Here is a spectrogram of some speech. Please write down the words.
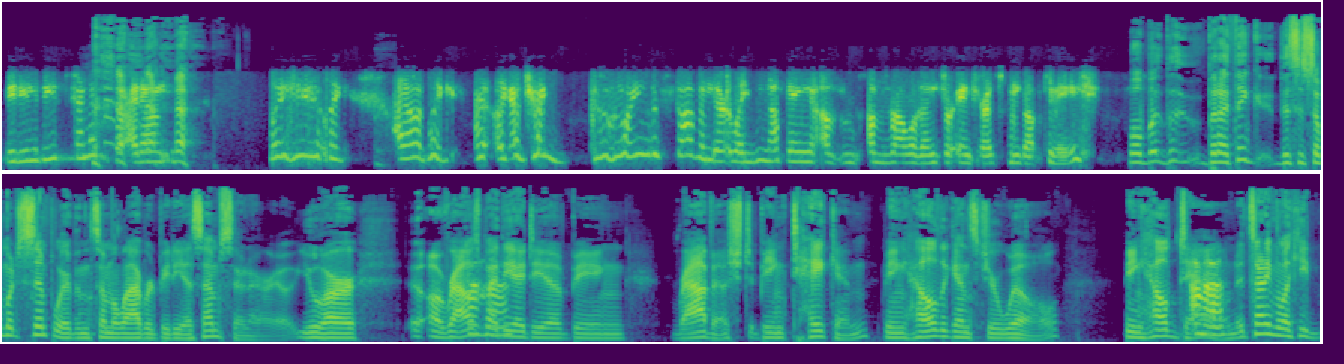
Beauty and the Beast kind of but I don't like like I don't like I, like I've tried googling this stuff and there like nothing of of relevance or interest comes up to me. Well, but but- I think this is so much simpler than some elaborate BDSM scenario. You are aroused by Uh-huh. the idea of being ravished, being taken, being held against your will, being held Uh-huh. down. It's not even like you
